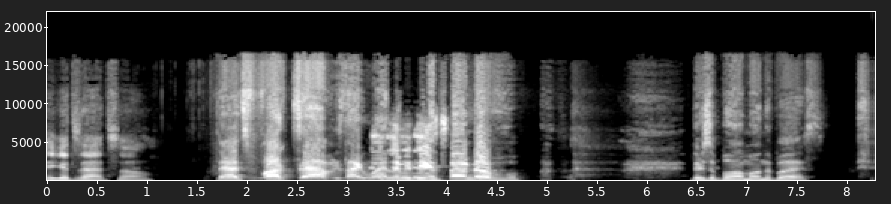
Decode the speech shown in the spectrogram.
He gets that. So That's fucked up. He's like, what? Let me be a stun double. There's a bomb on the bus.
